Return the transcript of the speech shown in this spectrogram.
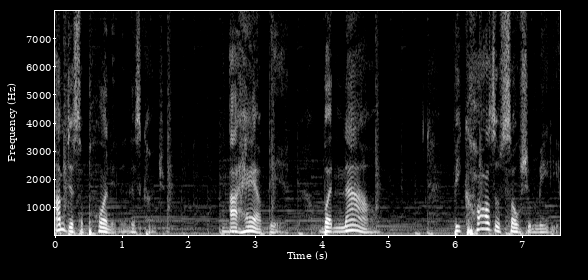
I'm disappointed in this country. Mm-hmm. I have been, but now, because of social media,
